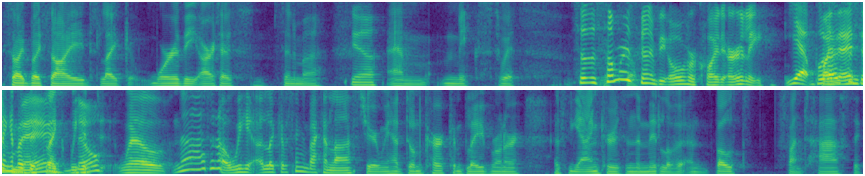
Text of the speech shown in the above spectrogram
side by side, like worthy art house cinema, Yeah. um, mixed with So the summer is going to be over quite early. Yeah, but By I was just thinking about this. Like we no? had, well, no, I don't know. We like I was thinking back on last year, and we had Dunkirk and Blade Runner as the anchors in the middle of it, and both fantastic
